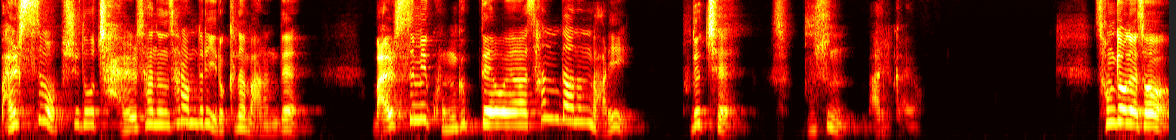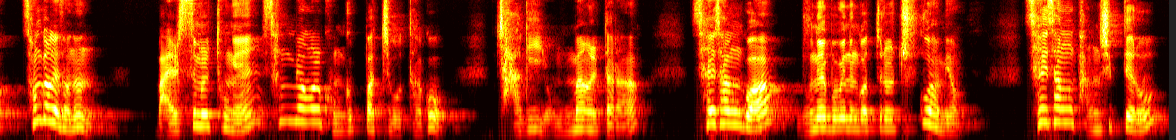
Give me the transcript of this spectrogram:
말씀 없이도 잘 사는 사람들이 이렇게나 많은데 말씀이 공급되어야 산다는 말이 도대체 무슨 말일까요? 성경에서, 성경에서는 말씀을 통해 생명을 공급받지 못하고 자기 욕망을 따라 세상과 눈에 보이는 것들을 추구하며 세상 방식대로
